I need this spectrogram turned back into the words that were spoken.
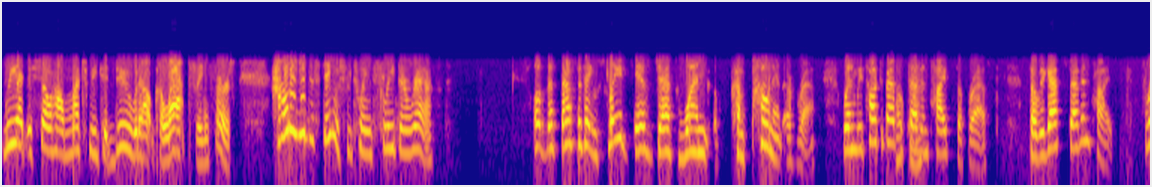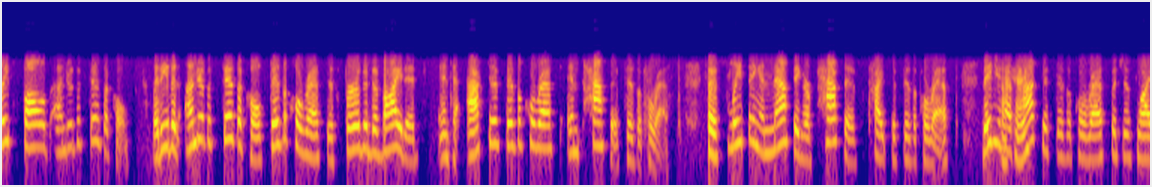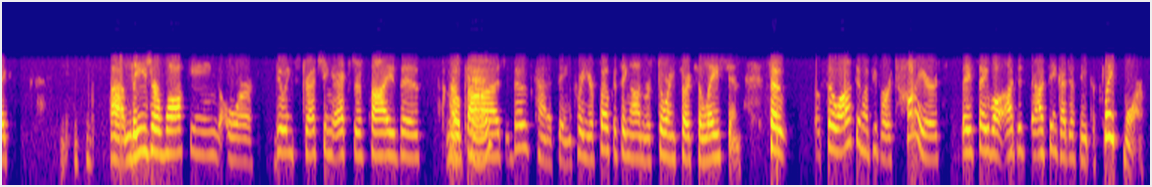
We had to show how much we could do without collapsing first. How do you distinguish between sleep and rest? Well, that's the thing. Sleep is just one component of rest. When we talked about Okay. the seven types of rest, so we got seven types. Sleep falls under the physical, but even under the physical, physical rest is further divided into active physical rest and passive physical rest. So sleeping and napping are passive types of physical rest. Then you have Okay. active physical rest, which is like uh, leisure walking or doing stretching exercises, Okay. massage, those kind of things, where you're focusing on restoring circulation. So, so often when people are tired, they say, "Well, I just, I think I just need to sleep more."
